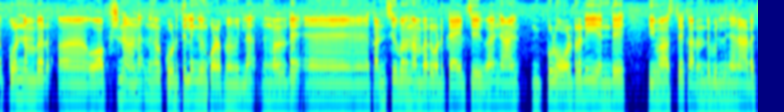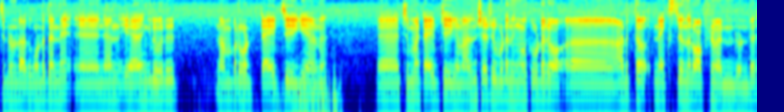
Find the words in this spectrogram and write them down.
അക്കൗണ്ട് നമ്പർ ഓപ്ഷനാണ് നിങ്ങൾ കൊടുത്തില്ലെങ്കിലും കുഴപ്പമില്ല. നിങ്ങളുടെ കൺസ്യൂമർ നമ്പർ ഇവിടെ ടൈപ്പ് ചെയ്യുക. ഞാൻ ഇപ്പോൾ ഓൾറെഡി എന്റെ ഈ മാസത്തെ കറണ്ട് ബില്ല് ഞാൻ അടച്ചിട്ടുണ്ട്. അതുകൊണ്ട് തന്നെ ഞാൻ ഏതെങ്കിലും ഒരു നമ്പർ ഇവിടെ ടൈപ്പ് ചെയ്യുകയാണ്. ചുമ്മാ ടൈപ്പ് ചെയ്യുകയാണ്. അതിനുശേഷം ഇവിടെ നിങ്ങൾക്ക് ഇവിടെ ഒരു അടുത്ത നെക്സ്റ്റ് എന്നൊരു ഓപ്ഷൻ വരുന്നുണ്ട്.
